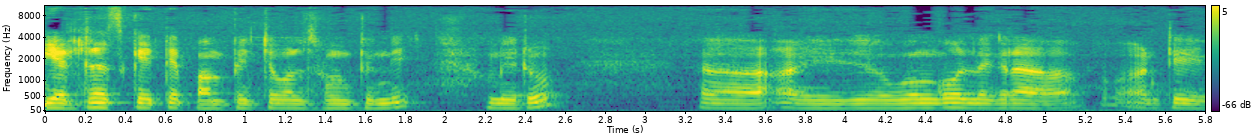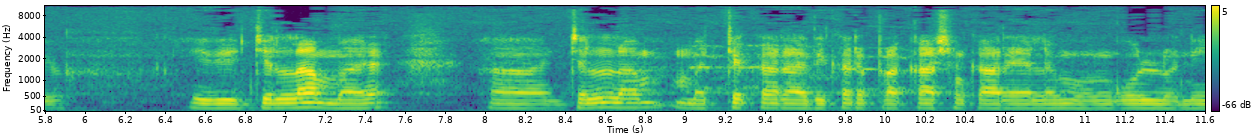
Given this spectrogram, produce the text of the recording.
ఈ అడ్రస్కి అయితే పంపించవలసి ఉంటుంది. మీరు ఇది ఒంగోలు దగ్గర అంటే ఇది జిల్లా జిల్లా మత్స్యకార అధికారి ప్రకాశం కార్యాలయం ఒంగోలులోని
